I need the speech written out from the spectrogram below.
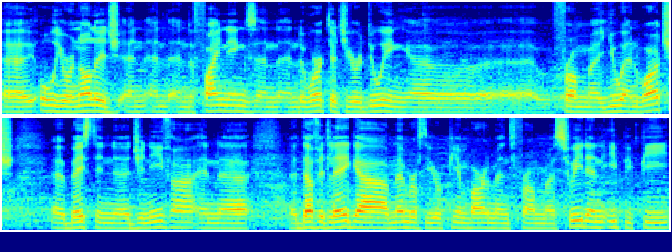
uh, all your knowledge and, and, and the findings and, and the work that you're doing uh, from UN uh, Watch. Uh, based in uh, Geneva, and uh, David Lega, member of the European Parliament from Sweden, EPP.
